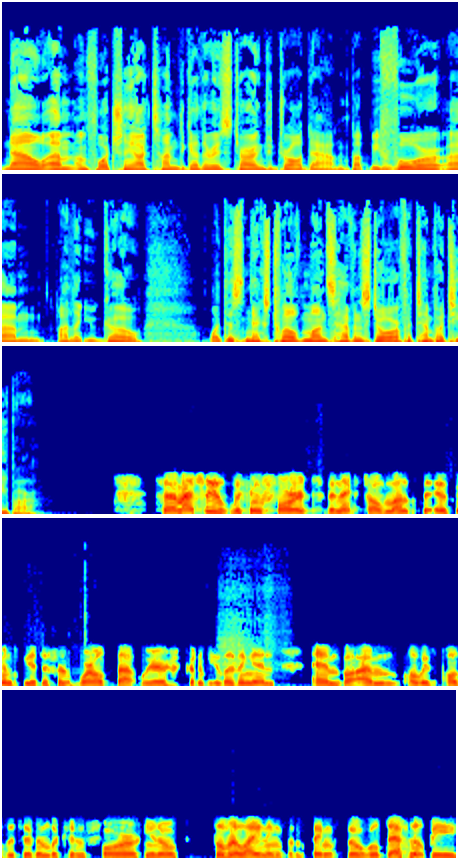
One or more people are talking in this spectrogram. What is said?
Now, um, unfortunately, our time together is starting to draw down. But before um, I let you go, what does the next 12 months have in store for Tempo Tea Bar? So I'm actually looking forward to the next 12 months. It is going to be a different world that we're going to be living in, um, but I'm always positive and looking for, you know, silver linings and things. So we'll definitely be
